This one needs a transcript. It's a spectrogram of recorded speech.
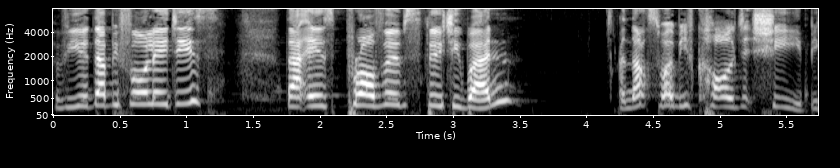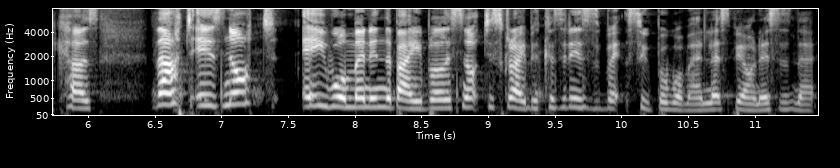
Have you heard that before, ladies? That is Proverbs 31. And that's why we've called it she, because that is not a woman in the Bible. It's not described because it is a bit superwoman, let's be honest, isn't it?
